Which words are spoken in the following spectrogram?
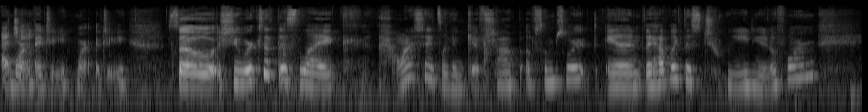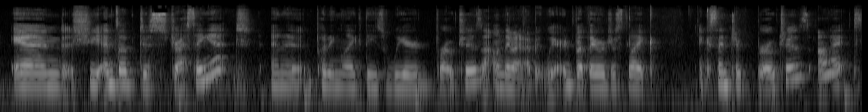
edgy. More edgy, more edgy. So she works at this like I want to say it's like a gift shop of some sort, and they have like this tweed uniform, and she ends up distressing it and it, putting like these weird brooches on. They might not be weird, but they were just like eccentric brooches on it.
